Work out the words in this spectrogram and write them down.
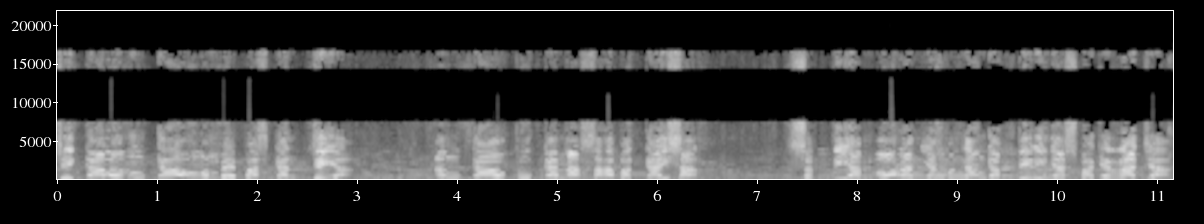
Jikalau engkau membebaskan dia, engkau bukanlah sahabat kaisar. Setiap orang yang menganggap dirinya sebagai raja,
